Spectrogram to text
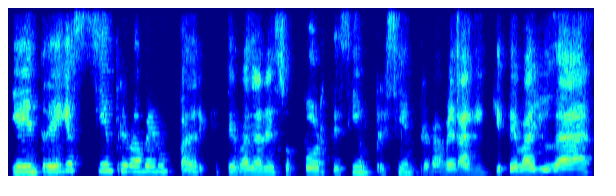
Y entre ellas siempre va a haber un padre que te va a dar el soporte, siempre, siempre va a haber alguien que te va a ayudar.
